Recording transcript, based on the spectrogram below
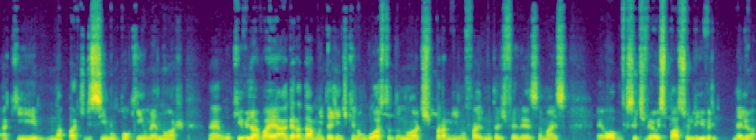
Aqui na parte de cima um pouquinho menor, né? o que já vai agradar muita gente que não gosta do notch. Para mim não faz muita diferença, mas é óbvio que se tiver o espaço livre, melhor.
